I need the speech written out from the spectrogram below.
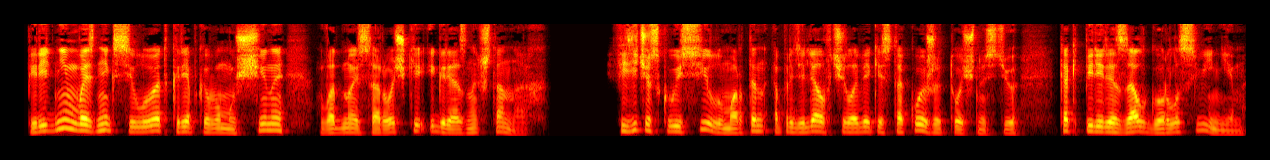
Перед ним возник силуэт крепкого мужчины в одной сорочке и грязных штанах. Физическую силу Мартен определял в человеке с такой же точностью, как перерезал горло свиньям.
